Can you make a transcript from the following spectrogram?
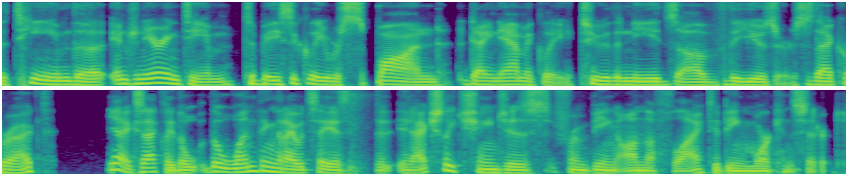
the team the engineering team to basically respond dynamically to the needs of the users. Is that correct? Yeah exactly. The, the one thing that i would say is that it actually changes from being on the fly to being more considered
